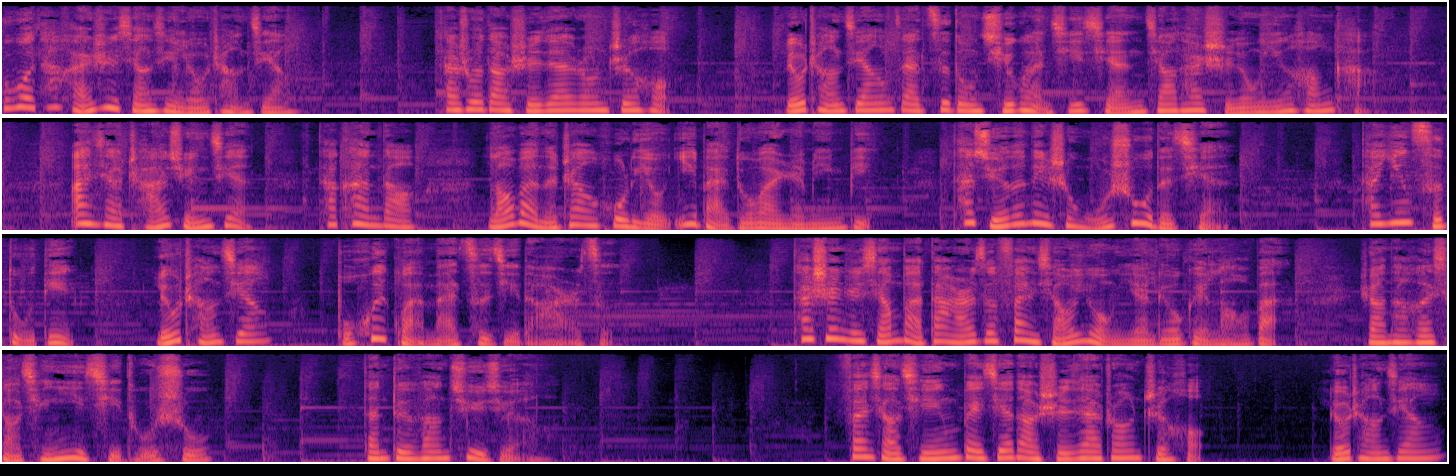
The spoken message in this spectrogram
不过他还是相信刘长江。他说到石家庄之后，刘长江在自动取款机前教他使用银行卡，按下查询键。他看到老板的账户里有一百多万人民币，他觉得那是无数的钱，他因此笃定刘长江不会拐卖自己的儿子。他甚至想把大儿子范小勇也留给老板，让他和小晴一起读书，但对方拒绝了。范小晴被接到石家庄之后，刘长江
